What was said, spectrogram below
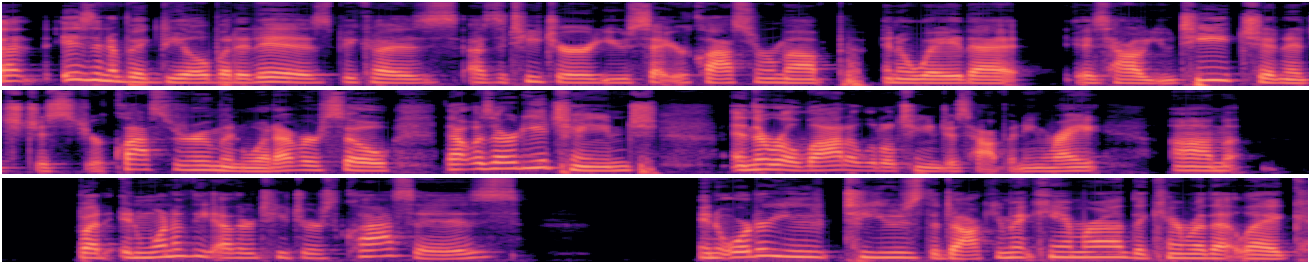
that isn't a big deal, but it is because as a teacher, you set your classroom up in a way that is how you teach and it's just your classroom and whatever. So that was already a change. And there were a lot of little changes happening, right? Um, but in one of the other teachers' classes, in order you to use the document camera, the camera that like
